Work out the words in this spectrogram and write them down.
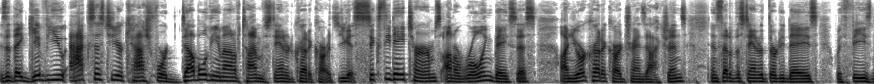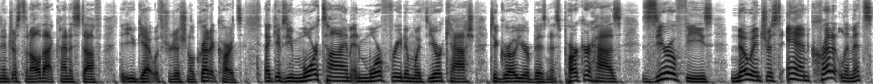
is that they give you access to your cash for double the amount of time of standard credit cards. You get 60 day terms on a rolling basis on your credit card transactions instead of the standard 30 days with fees and interest and all that kind of stuff that you get with traditional credit cards. That gives you more time and more freedom with your cash to grow your business. Parker has zero fees, no interest, and credit limits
